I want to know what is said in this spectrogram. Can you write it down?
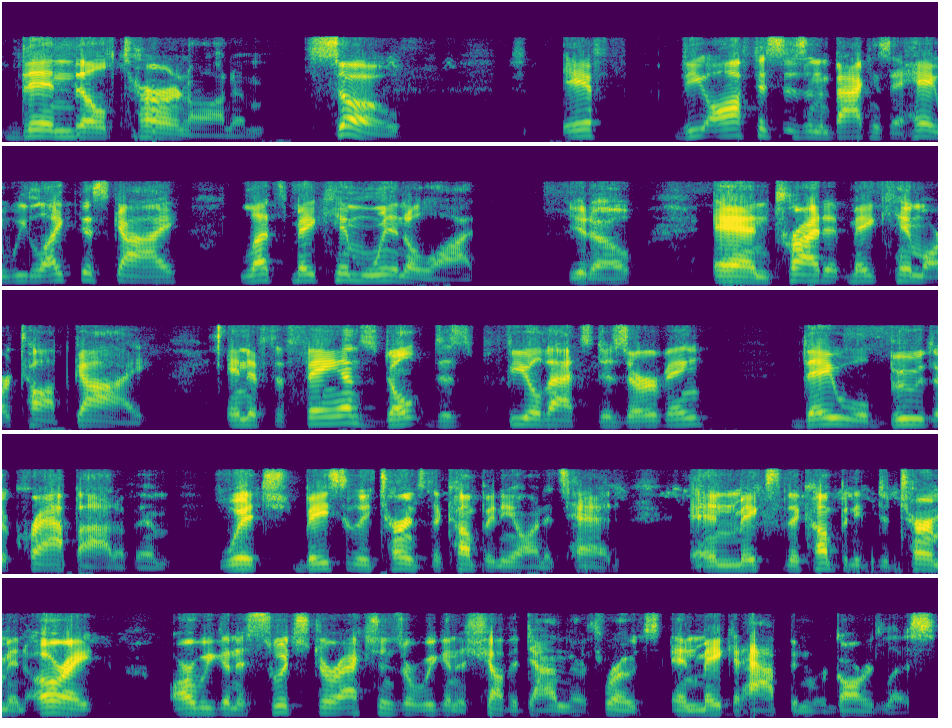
then they'll turn on him. So if the office is in the back and say, hey, we like this guy, let's make him win a lot, you know, and try to make him our top guy. And if the fans don't des- feel that's deserving, they will boo the crap out of him, which basically turns the company on its head and makes the company determine, all right, are we going to switch directions or are we going to shove it down their throats and make it happen regardless?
